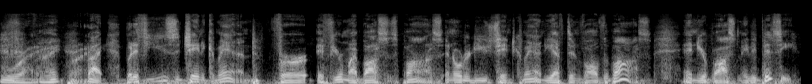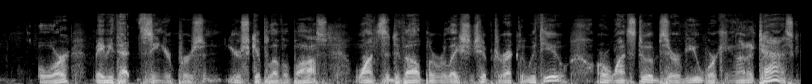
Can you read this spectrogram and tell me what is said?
right right? Right. But if you use the chain of command for if you're my boss's boss, in order to use chain of command, you have to involve the boss, and your boss may be busy. Or maybe that senior person, your skip level boss, wants to develop a relationship directly with you, or wants to observe you working on a task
